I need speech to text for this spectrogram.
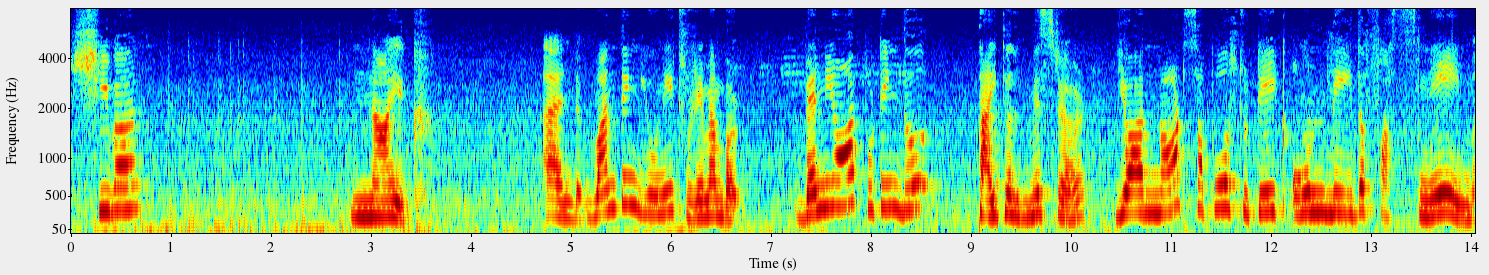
Shiva Naik. And one thing you need to remember when you are putting the title Mr., you are not supposed to take only the first name.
